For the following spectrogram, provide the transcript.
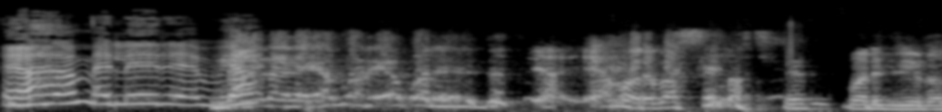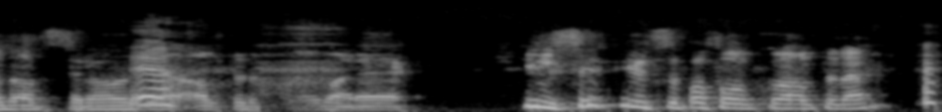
Ja. liksom? Eller ja. Nei, nei, nei, jeg bare, jeg bare, jeg, jeg bare meg selv. altså. Jeg bare driver og danser og Ja. alt det der. Bare hilser, hilser på folk og alt det der.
